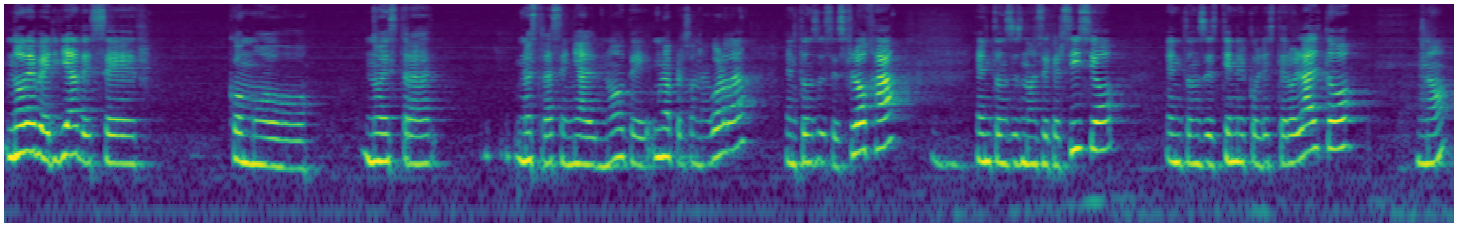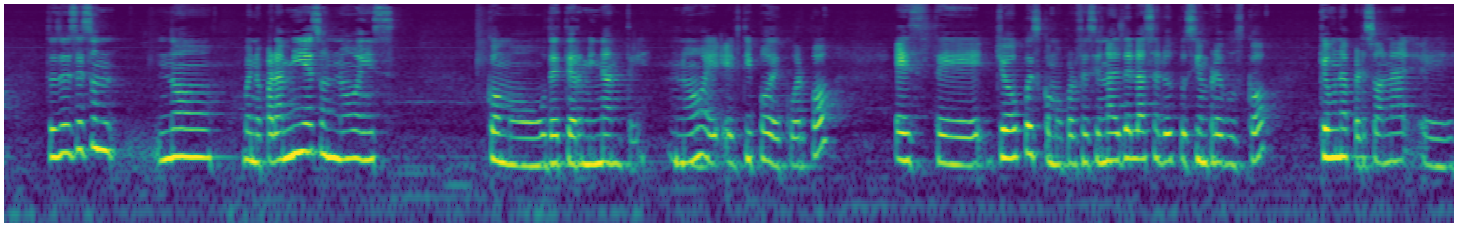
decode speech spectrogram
no debería de ser como nuestra, nuestra señal, ¿no? De una persona gorda, entonces es floja, entonces no hace ejercicio, entonces tiene colesterol alto, ¿no? Entonces eso no, bueno, para mí eso no es como determinante, ¿no? E, el tipo de cuerpo este, yo pues como profesional de la salud pues siempre busco que una persona eh,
